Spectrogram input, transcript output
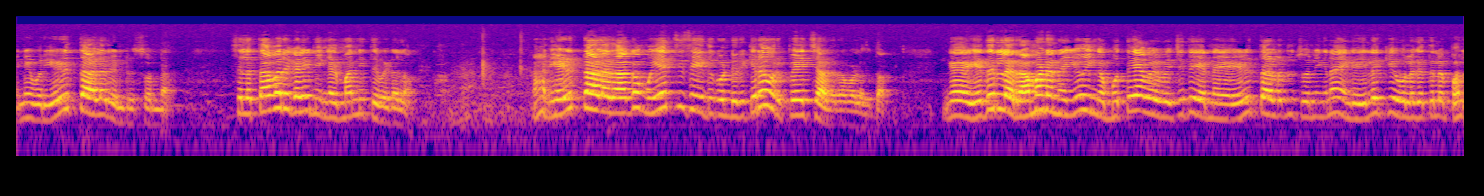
என்னை ஒரு எழுத்தாளர் என்று சொன்னார். சில தவறுகளை நீங்கள் மன்னித்து விடலாம். நான் எழுத்தாளராக முயற்சி செய்து கொண்டிருக்கிற ஒரு பேச்சாளர் அவ்வளவுதான். இங்கே எதிரில் ரமணனையும் இங்கே முத்தையாவை வச்சுட்டு என்னை எழுத்தாளர்னு சொன்னீங்கன்னா எங்கள் இலக்கிய உலகத்தில் பல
